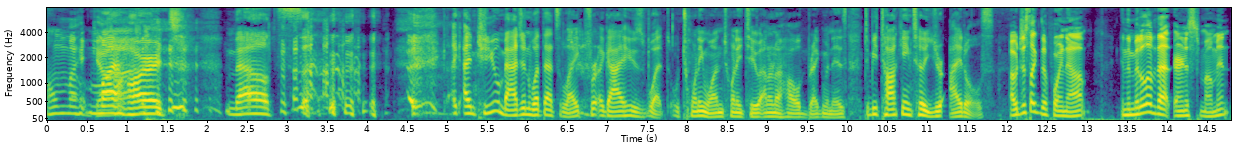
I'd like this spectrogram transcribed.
Oh my god. My heart melts. and can you imagine what that's like for a guy who's what 21, 22, I don't know how old Bregman is, to be talking to your idols? I would just like to point out, in the middle of that earnest moment,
